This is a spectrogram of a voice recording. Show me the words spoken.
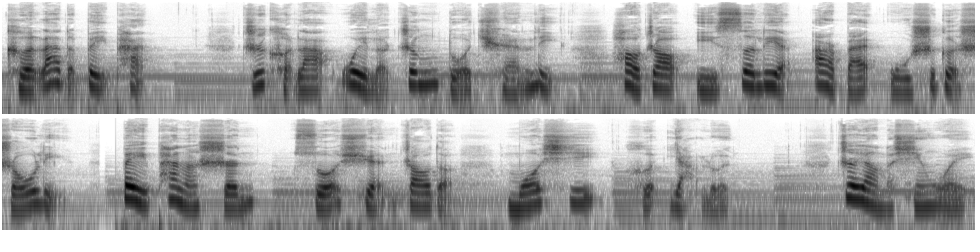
可拉的背叛。指可拉为了争夺权力，号召以色列二百五十个首领，背叛了神所选召的摩西和亚伦。这样的行为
